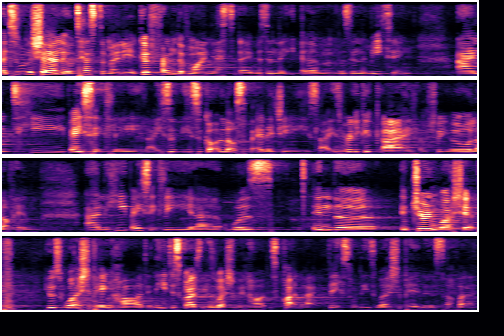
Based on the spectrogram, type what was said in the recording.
I just want to share a little testimony. A good friend of mine yesterday was in the um, was in the meeting, and he basically like he's, he's got lots of energy. He's like he's a really good guy. I'm sure you all love him. And he basically uh, was in the during worship he was worshipping hard, and he describes it as worshipping hard. It's quite like this when he's worshipping and stuff like that.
